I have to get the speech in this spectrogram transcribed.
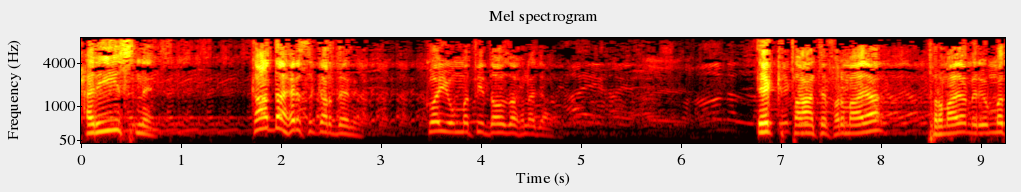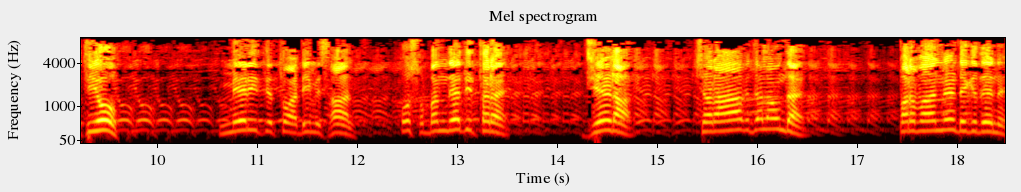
حریص نے۔ کادا حرص کر دے نے؟ کوئی امتی دوزخ نہ جائے ایک تھان تے فرمایا فرمایا میری امتیو، میری تے تہاڈی مثال، اس بندے دی طرح جیڑا چراغ جلاوندا ہے، پروانے ڈگدے نے،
